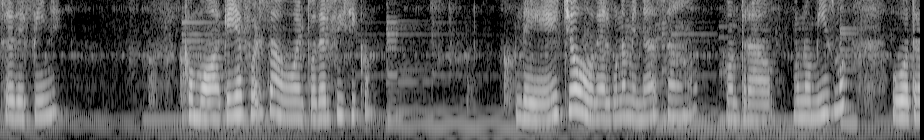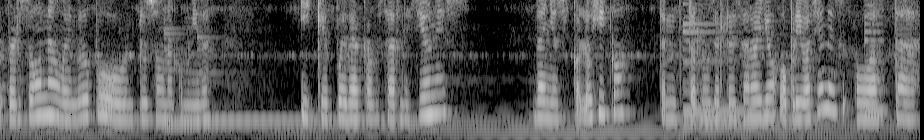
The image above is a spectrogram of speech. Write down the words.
se define como aquella fuerza o el poder físico de hecho o de alguna amenaza contra uno mismo u otra persona o en grupo o incluso una comunidad y que pueda causar lesiones, daño psicológico, trastornos del desarrollo o privaciones o hasta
